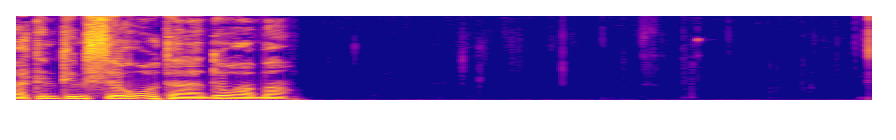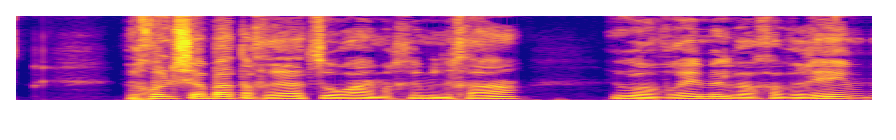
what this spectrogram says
ואתם תמסרו אותה לדור הבא. בכל שבת אחרי הצהריים, אחרי מנחה, היו אבריימל והחברים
